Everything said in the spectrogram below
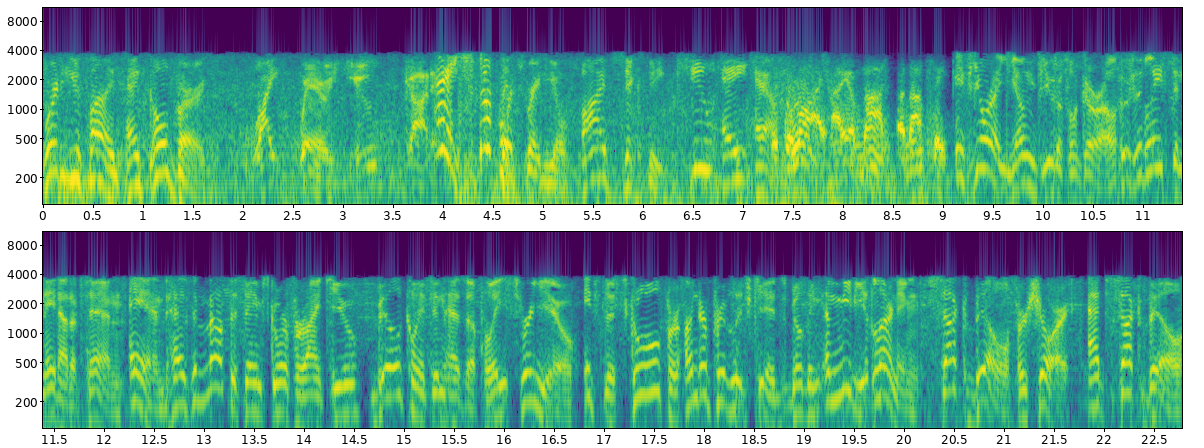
Where do you find Hank Goldberg? Right where you got it. Hey, stupid! Sports Radio 560 QAM. It's a lie. I am not a Nazi. If you're a young, beautiful girl who's at least an 8 out of 10 and has about the same score for IQ, Bill Clinton has a place for you. It's the School for Underprivileged Kids Building Immediate Learning, Suck Bill for short. At Suck Bill,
